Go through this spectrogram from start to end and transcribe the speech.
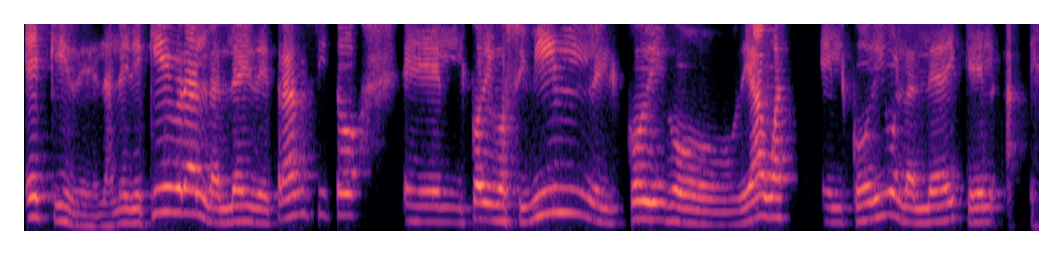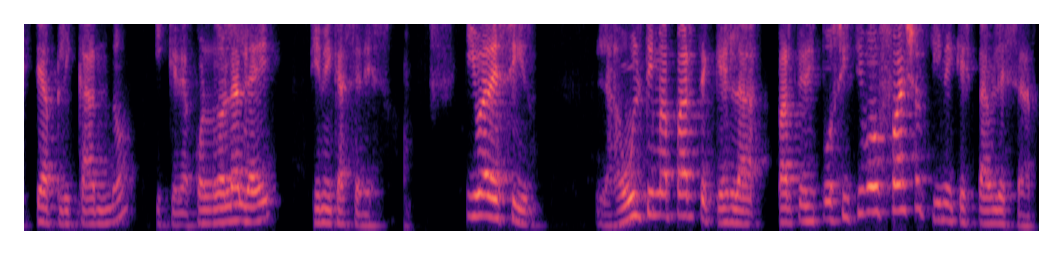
X de la ley de quiebra, la ley de tránsito, el código civil, el código de aguas, el código, la ley que él esté aplicando y que de acuerdo a la ley tiene que hacer eso. Iba a decir, la última parte, que es la parte dispositivo fallo, tiene que establecer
